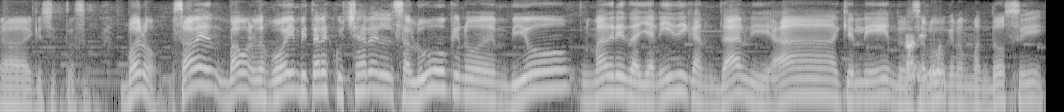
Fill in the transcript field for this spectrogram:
Ay, qué chistoso. Bueno, ¿saben? Vamos, los voy a invitar a escuchar el saludo que nos envió Madre Dayanidi Candarvi. Ah, qué lindo el Ah, saludo que nos mandó, sí.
